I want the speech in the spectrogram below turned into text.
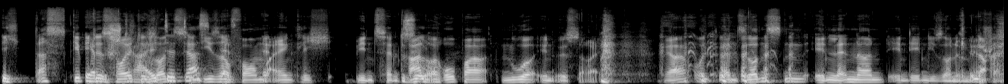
ich. Das gibt es heute sonst das, in dieser er, Form er, eigentlich wie in Zentraleuropa so. nur in Österreich. ja, und ansonsten in Ländern, in denen die Sonne mehr genau. scheint.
